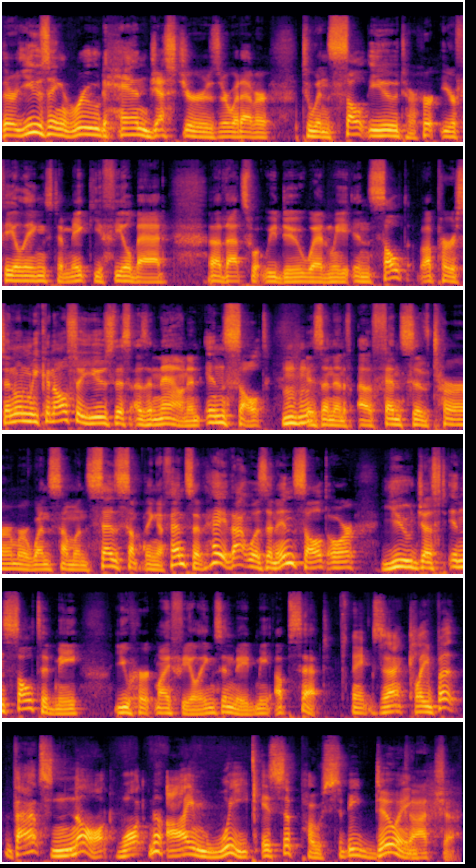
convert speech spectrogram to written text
They're using rude hand gestures or whatever to insult you, to hurt your feelings, to make you feel bad. Uh, that's what we do when we insult a person. And we can also use this as a noun. An insult is an offensive term, or when someone says something offensive, hey, that was an insult, or you just insulted me. You hurt my feelings and made me upset. Exactly. But that's not what I'm weak is supposed to be doing. Gotcha.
